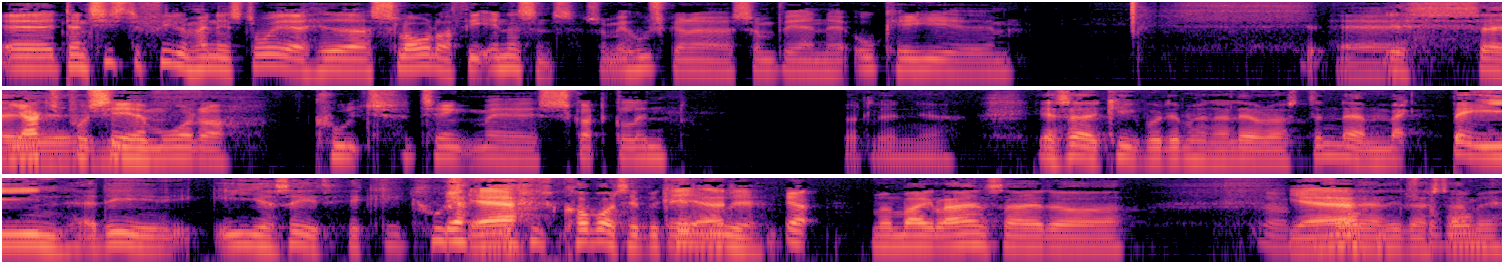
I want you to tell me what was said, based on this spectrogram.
Øh, den sidste film, han instruerer, hedder Slaughter of the Innocents, som jeg husker som værende okay øh, øh, Jeg sad, jagt på øh, seriemorder kult ting med Scott Glenn. Scotland, ja. Jeg sad og kiggede på dem, han har lavet også. Den der McBain, er det I har set? Jeg kan ikke huske, Ja. jeg synes, kommer til bekendt Det er ud. det. Ja. Med Michael Ironside og Ja, den her, det der med.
